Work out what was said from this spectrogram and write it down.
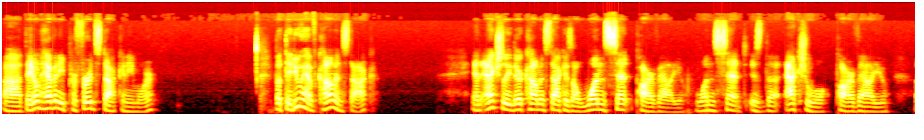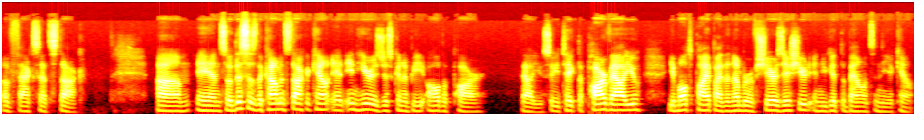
Uh, they don't have any preferred stock anymore, but they do have common stock, and actually, their common stock is a one cent par value. One cent is the actual par value of FactSet stock. Um, and so this is the common stock account, and in here is just going to be all the par value. So you take the par value, you multiply it by the number of shares issued, and you get the balance in the account.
